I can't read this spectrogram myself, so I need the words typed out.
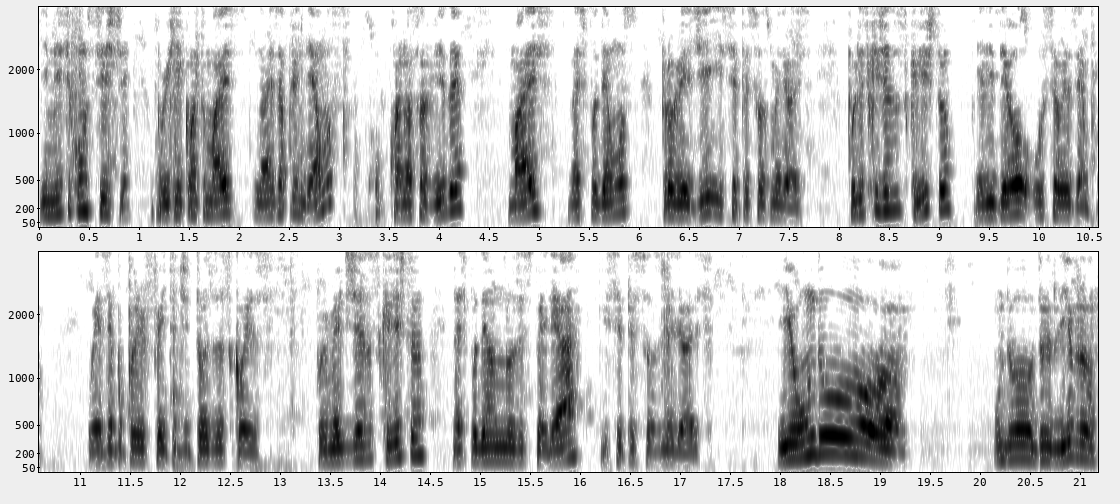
E nisso consiste, porque quanto mais nós aprendemos com a nossa vida, mais nós podemos progredir e ser pessoas melhores. Por isso que Jesus Cristo, ele deu o seu exemplo, o exemplo perfeito de todas as coisas. Por meio de Jesus Cristo, nós podemos nos espelhar e ser pessoas melhores. E um do um do, do livro,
